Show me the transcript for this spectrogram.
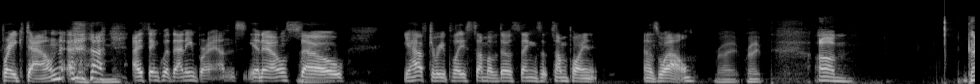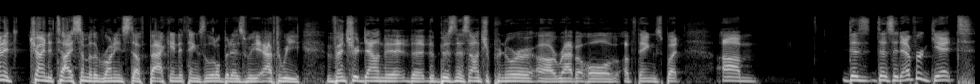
break down. Mm-hmm. I think with any brand, you know, so right. you have to replace some of those things at some point as well. Right, right. Um, kind of trying to tie some of the running stuff back into things a little bit as we after we ventured down the the, the business entrepreneur uh, rabbit hole of, of things but um, does does it ever get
